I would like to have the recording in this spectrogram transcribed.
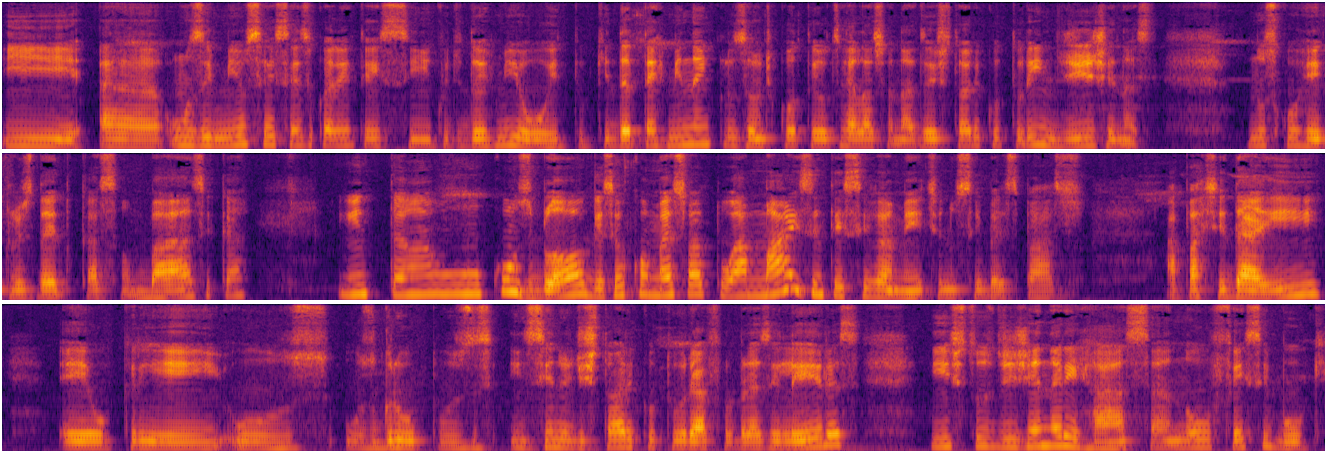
e uh, ah, 11.645 de 2008, que determina a inclusão de conteúdos relacionados à história e cultura indígenas nos currículos da educação básica. Então, com os blogs, eu começo a atuar mais intensivamente no ciberespaço. A partir daí, eu criei os, os grupos Ensino de História e Cultura Afro-Brasileiras e estudo de gênero e raça no Facebook.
